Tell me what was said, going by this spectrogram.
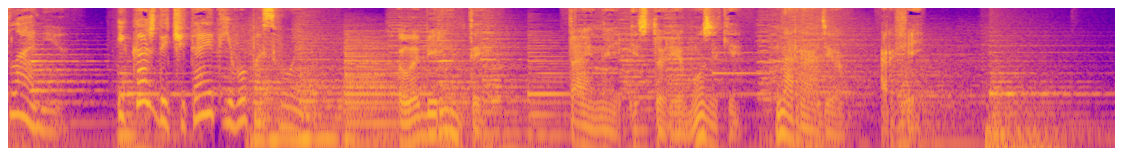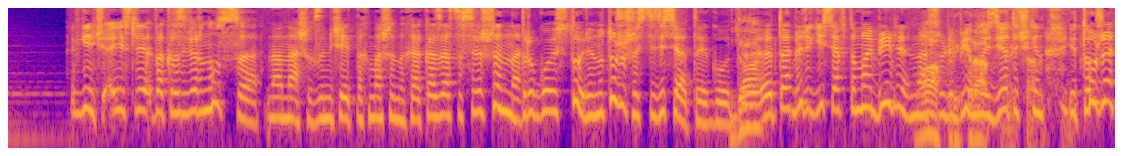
Послание, и каждый читает его по-своему. Лабиринты. Тайная история музыки на радио Орфей. Если так развернуться на наших замечательных машинах и оказаться совершенно другой истории, ну тоже 60-е годы. Да. Это «Берегись автомобиля», наш А, любимый прекрасная Деточкин. И тоже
